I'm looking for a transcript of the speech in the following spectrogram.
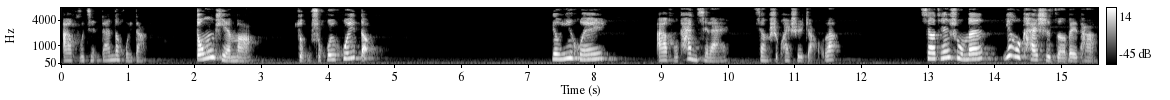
阿福简单的回答：“冬天嘛，总是灰灰的。”有一回，阿福看起来像是快睡着了，小田鼠们又开始责备他：“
